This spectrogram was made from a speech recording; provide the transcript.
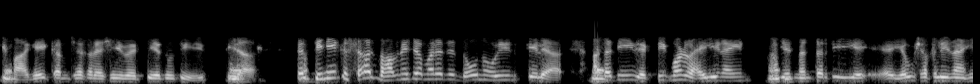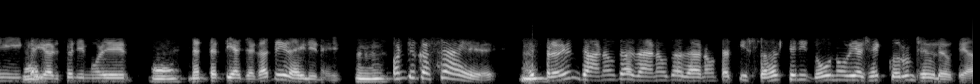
की मागे एक आमच्याकडे अशी व्यक्ती येत होती तिला. तर तिने एक सहज भावनेच्या मर्यादेत दोन ओळी केल्या. आता ती व्यक्ती पण राहिली नाही. म्हणजे नंतर ती येऊ शकली नाही काही अडचणीमुळे. नंतर ती या जगातही राहिली नाही. पण ते कसं आहे? प्रेम जाणवता जाणवता जाणवता ती सहज त्यांनी दोन ओळी अशा एक करून ठेवल्या होत्या.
